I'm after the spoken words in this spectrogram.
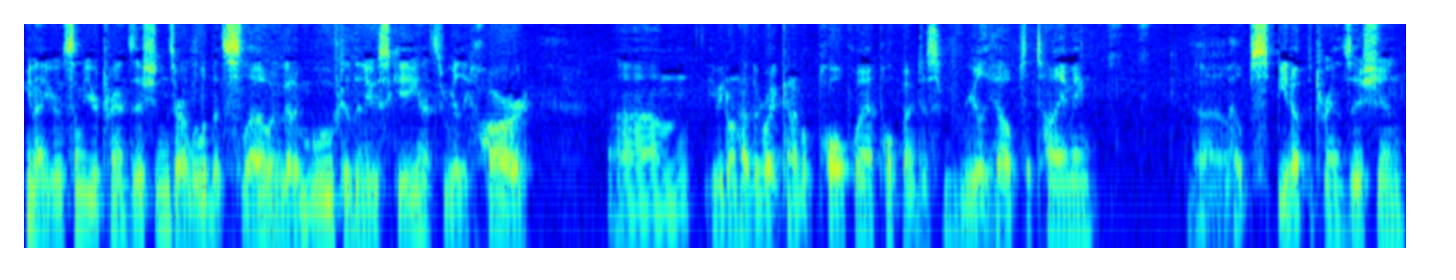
you know, your some of your transitions are a little bit slow, and we've got to move to the new ski, and it's really hard. Um, if you don't have the right kind of a pole plant, pole plant just really helps the timing, uh, helps speed up the transition,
